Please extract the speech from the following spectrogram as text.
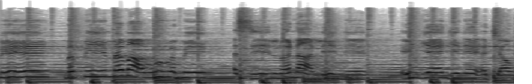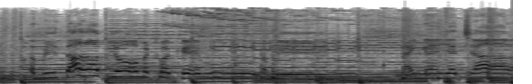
မေမပင်မမဘူးအမေအစင်လွမ်းနာလေးနဲ့အိမ်ပြန်ခြင်းတဲ့အကြောင်းအမေသားပြောမထွက်ခဲ့ဘူးအမေနိုင်ငံရချာက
